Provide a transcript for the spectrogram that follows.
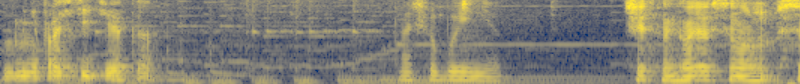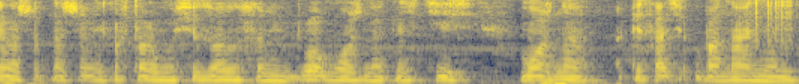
вы меня простите это. А чё бы и нет. Честно говоря, все, наш- все наши отношения ко второму сезону Sonic Boom можно отнестись, можно описать банальным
